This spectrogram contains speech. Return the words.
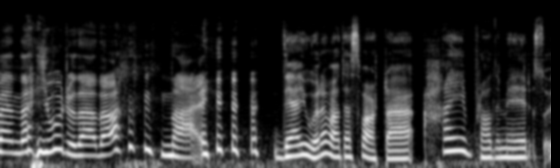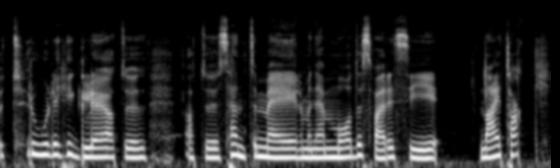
Men eh, gjorde du det, da? Nei. Det jeg gjorde, var at jeg svarte Hei, Vladimir, så utrolig hyggelig at du, at du sendte mail, men jeg må dessverre si nei takk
